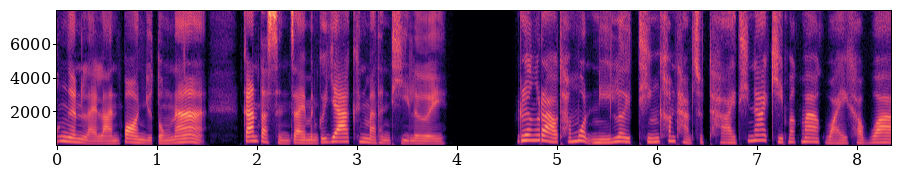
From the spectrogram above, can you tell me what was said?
กเงินหลายล้านปอนด์อยู่ตรงหน้า การตัดสินใจมันก็ยากขึ้นมาทันทีเลย เรื่องราวทั้งหมดนี้เลยทิ้งคำถามสุดท้ายที่น่าคิดมากๆไว้ครับว่า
